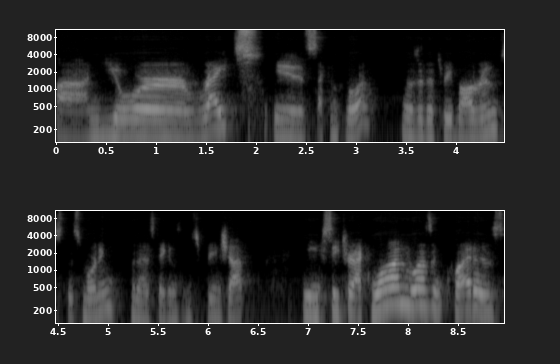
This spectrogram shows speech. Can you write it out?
On your right is second floor. Those are the three ballrooms this morning when I was taking some screenshots. You can see track one wasn't quite as,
